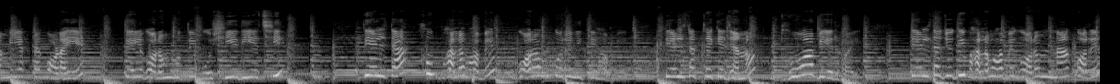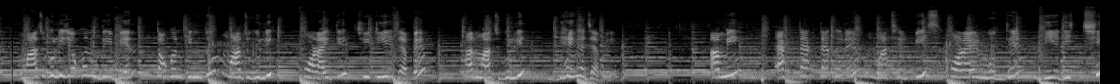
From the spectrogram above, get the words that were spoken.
আমি একটা কড়াইয়ে তেল গরম হতে বসিয়ে দিয়েছি। তেলটা খুব ভালোভাবে গরম করে নিতে হবে। তেলটা থেকে যেন ধোঁয়া বের হয়। যদি ভালোভাবে গরম না করেন, মাছগুলি যখন দেবেন, তখন কিন্তু মাছগুলি কড়াইতে চিটিয়ে যাবে আর মাছগুলি ভেঙে যাবে। আমি একটা একটা করে মাছের পিস কড়াইয়ের মধ্যে দিয়ে দিচ্ছি।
